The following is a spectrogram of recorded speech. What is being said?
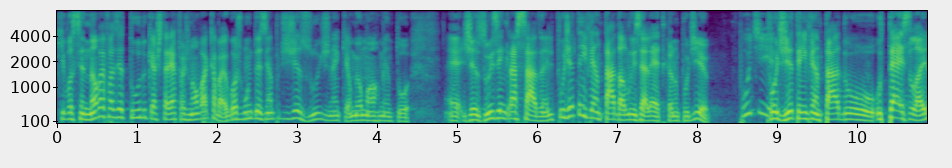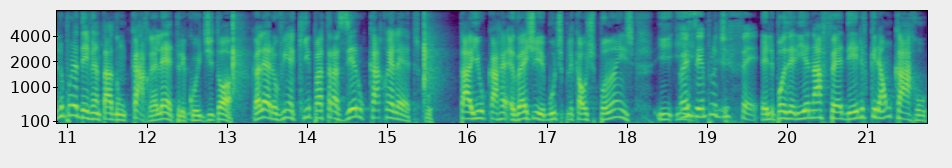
que você não vai fazer tudo, que as tarefas não vão acabar. Eu gosto muito do exemplo de Jesus, né, que é o meu maior mentor. É, Jesus é engraçado, né? Ele podia ter inventado a luz elétrica, não podia? Podia. Podia ter inventado o Tesla. Ele não podia ter inventado um carro elétrico e dito, ó, galera, eu vim aqui para trazer o carro elétrico. Tá aí o carro, ao invés de multiplicar os pães e, Um e- exemplo de fé. ele poderia, na fé dele, criar um carro.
